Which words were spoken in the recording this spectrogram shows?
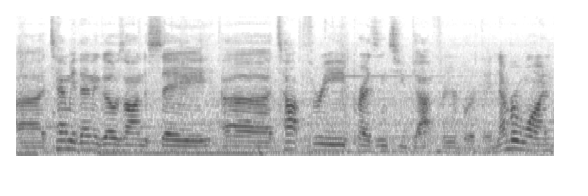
Uh, Tammy then goes on to say, uh, top three presents you got for your birthday. Number one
